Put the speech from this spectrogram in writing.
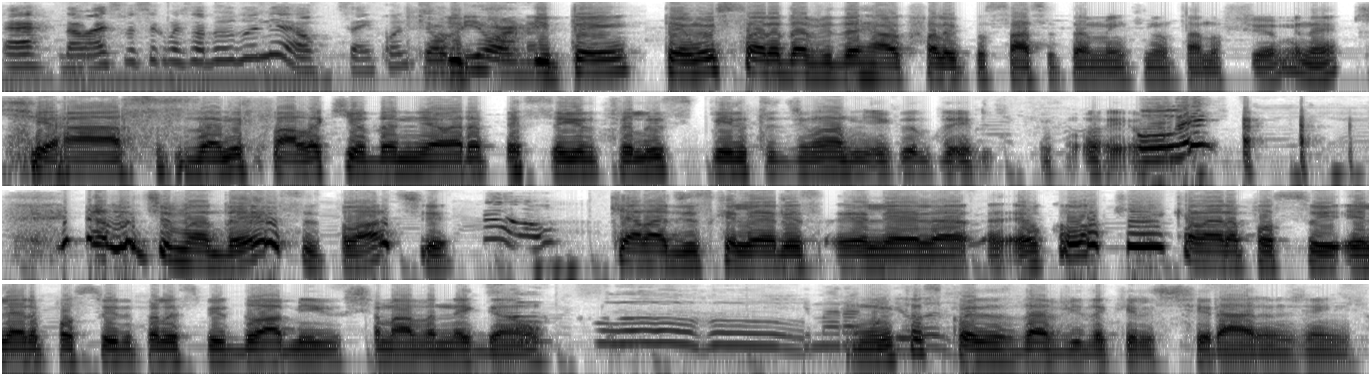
É, ainda mais se você começar pelo Daniel, sem Que é condição. o pior, né? E tem, tem uma história da vida real que eu falei pro Sassi também, que não tá no filme, né? Que a Suzane fala que o Daniel era perseguido pelo espírito de um amigo dele. que morreu. Oi? Eu não te mandei esse plot? Não. Que ela disse que ele era, ele era. Eu coloquei que ela era possui, ele era possuído pelo espírito do amigo que chamava Negão. Socorro! Que maravilhoso. Muitas coisas da vida que eles tiraram, gente.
